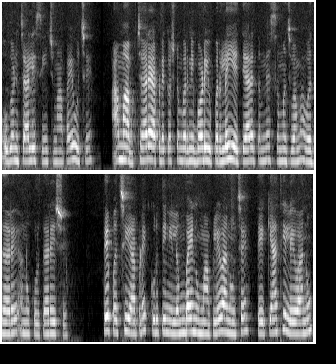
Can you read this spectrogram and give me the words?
ઓગણચાલીસ ઇંચ માપ આવ્યું છે. આ માપ જ્યારે આપણે કસ્ટમરની બોડી ઉપર લઈએ, ત્યારે તમને સમજવામાં વધારે અનુકૂળતા રહેશે. તે પછી આપણે કુર્તીની લંબાઈનું માપ લેવાનું છે. તે ક્યાંથી લેવાનું?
